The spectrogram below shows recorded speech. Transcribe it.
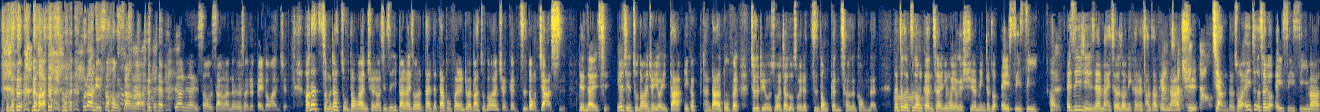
没有啦，不 不让你受伤了，对，不要让你受伤了，那就是所谓的被动安全。好，那什么叫主动安全哦？其实一般来说，大大部分人就会把主动安全跟自动驾驶连在一起，因为其实主动安全有一大一个很大的部分，就是比如说叫做所谓的自动跟车的功能。那这个自动跟车英文有一个学名叫做 ACC。好嗯，ACC 其实现在买车的时候，你可能常常可以拿去讲的，说，哎，这个车有 ACC 吗？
